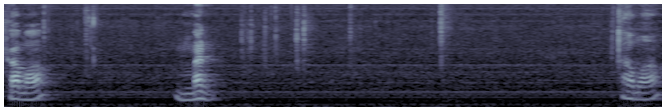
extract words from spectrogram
comma men ஆமாம்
